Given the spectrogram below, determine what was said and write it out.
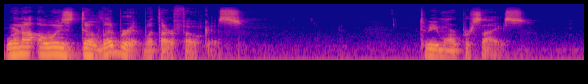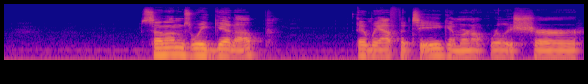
We're not always deliberate with our focus. To be more precise. Sometimes we get up and we have fatigue and we're not really sure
